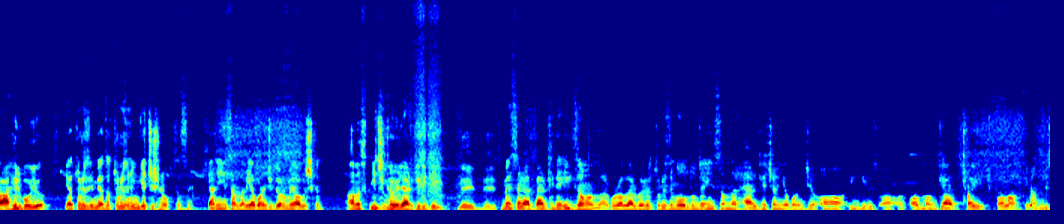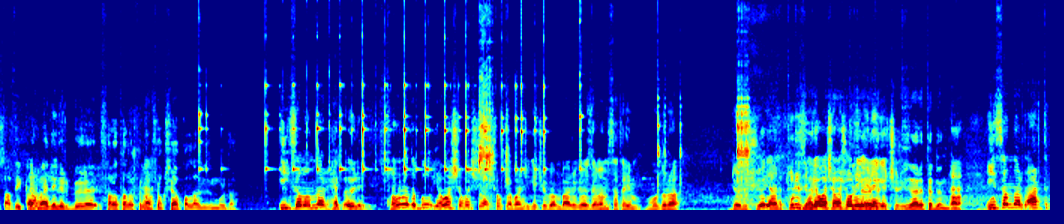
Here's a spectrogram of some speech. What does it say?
sahil boyu ya turizm ya da turizmin geçiş noktası. Yani insanlar yabancı görmeye alışkın. Alışkın. İç değil mi? köyler gibi değil. Değil değil. Mesela belki de ilk zamanlar buralar böyle turizm olduğunda insanlar her geçen yabancı, aa İngiliz, aa Alman gel çay iç falan filan İkram misafirperverlik. edilir böyle salatalık falan Heh. çok şey yaparlar bizim burada. İlk zamanlar hep öyleydi. Sonra da bu yavaş yavaş ya çok yabancı geçiyor. Ben bari gözleme mi satayım moduna dönüşüyor. Yani turizm Ticaret- yavaş yavaş orayı ele ticarete- geçiriyor. Ticarete döndü. Ha, insanlar da artık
